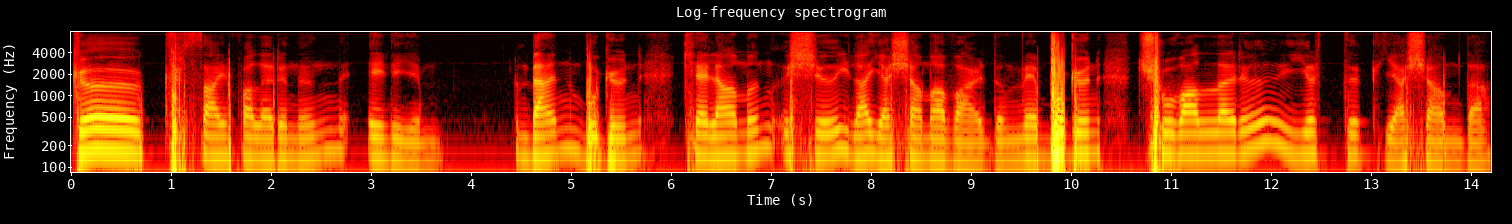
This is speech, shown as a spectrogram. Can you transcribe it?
gök sayfalarının eliyim. Ben bugün kelamın ışığıyla yaşama vardım ve bugün çuvalları yırttık yaşamda.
